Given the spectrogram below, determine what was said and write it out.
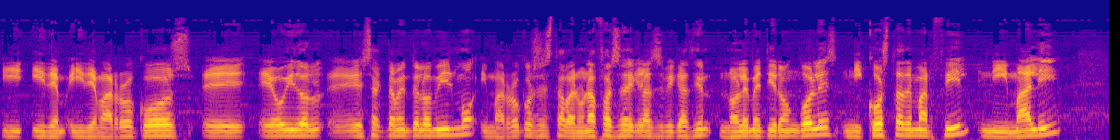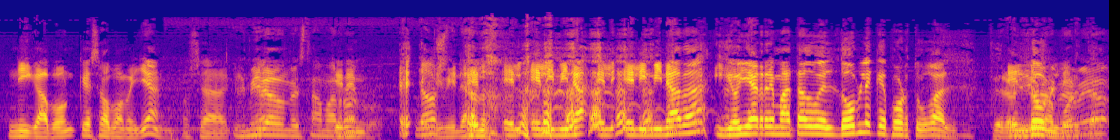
Y, y de, y de Marruecos eh, he oído exactamente lo mismo y Marruecos estaba en una fase de clasificación, no le metieron goles ni Costa de Marfil, ni Mali, ni Gabón, que es Aubameyang. O sea, Y mira dónde está tienen- Marruecos. No, Eliminado. el- el- elimina- el- eliminada y hoy ha rematado el doble que Portugal. Pero el doble. Pero mira,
